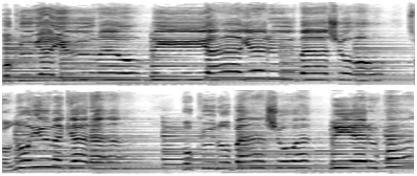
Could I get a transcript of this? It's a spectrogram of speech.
僕が夢を見上げる場所。その夢から僕の場所は見えるはず。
